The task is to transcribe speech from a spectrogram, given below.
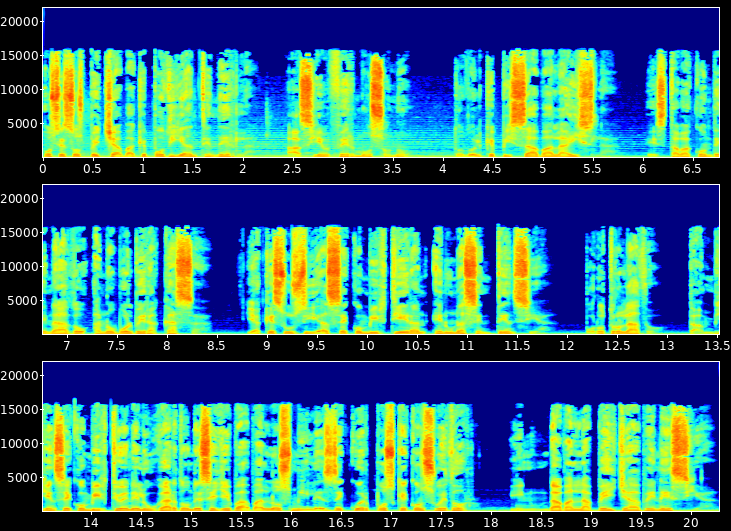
o se sospechaba que podían tenerla, así enfermos o no. Todo el que pisaba la isla estaba condenado a no volver a casa y a que sus días se convirtieran en una sentencia. Por otro lado, también se convirtió en el lugar donde se llevaban los miles de cuerpos que con su hedor inundaban la bella Venecia.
